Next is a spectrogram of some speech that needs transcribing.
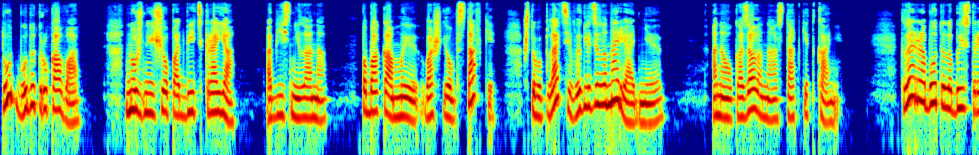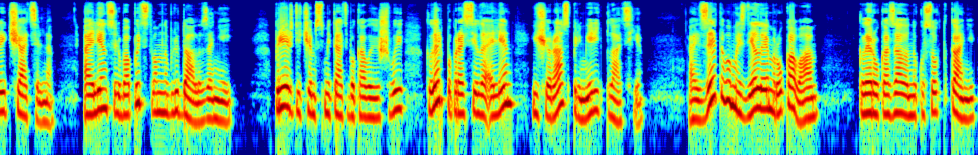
«Тут будут рукава. Нужно еще подбить края», — объяснила она. По бокам мы вошьем вставки, чтобы платье выглядело наряднее. Она указала на остатки ткани. Клэр работала быстро и тщательно, а Элен с любопытством наблюдала за ней. Прежде чем сметать боковые швы, Клэр попросила Элен еще раз примерить платье. «А из этого мы сделаем рукава», — Клэр указала на кусок ткани,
